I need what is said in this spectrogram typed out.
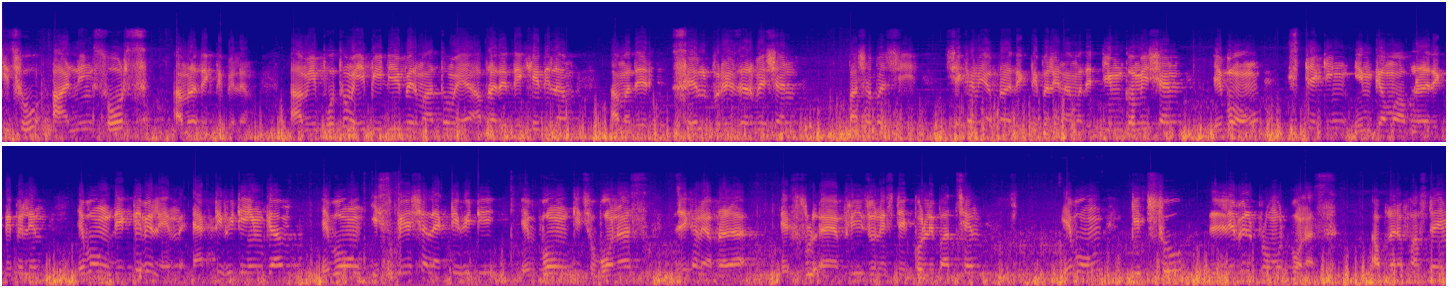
কিছু আর্নিং সোর্স আমরা দেখতে পেলাম। আমি প্রথমেই পিডিএফ এর মাধ্যমে আপনাদের দেখিয়ে দিলাম আমাদের সেলফ রিজার্ভেশন পাশাপাশি সেখানে আপনারা দেখতে পেলেন আমাদের টিম কমিশন এবং স্টেকিং ইনকামও আপনারা দেখতে পেলেন এবং দেখতে পেলেন অ্যাক্টিভিটি ইনকাম এবং স্পেশাল অ্যাক্টিভিটি এবং কিছু বোনাস যেখানে আপনারা ফ্রি জোনে স্টেক করলে পাচ্ছেন এবং কিছু লেভেল প্রমোট বোনাস আপনারা ফার্স্ট টাইম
